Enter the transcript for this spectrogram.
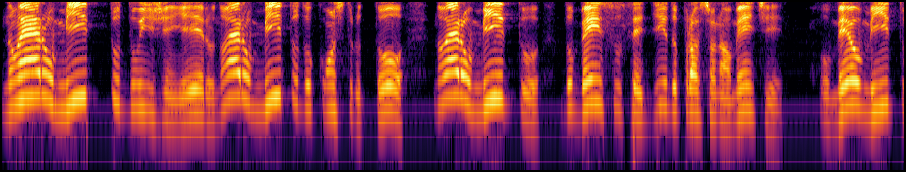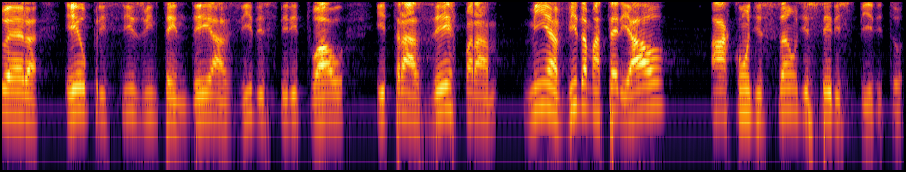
não era o mito do engenheiro, não era o mito do construtor, não era o mito do bem-sucedido profissionalmente. O meu mito era eu preciso entender a vida espiritual e trazer para minha vida material a condição de ser espírito.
